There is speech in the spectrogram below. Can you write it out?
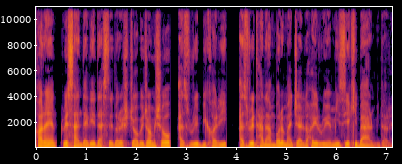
کارن روی صندلی دستهدارش جابجا میشه و از روی بیکاری از روی تلمبار مجله های روی میز یکی بر میداره.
